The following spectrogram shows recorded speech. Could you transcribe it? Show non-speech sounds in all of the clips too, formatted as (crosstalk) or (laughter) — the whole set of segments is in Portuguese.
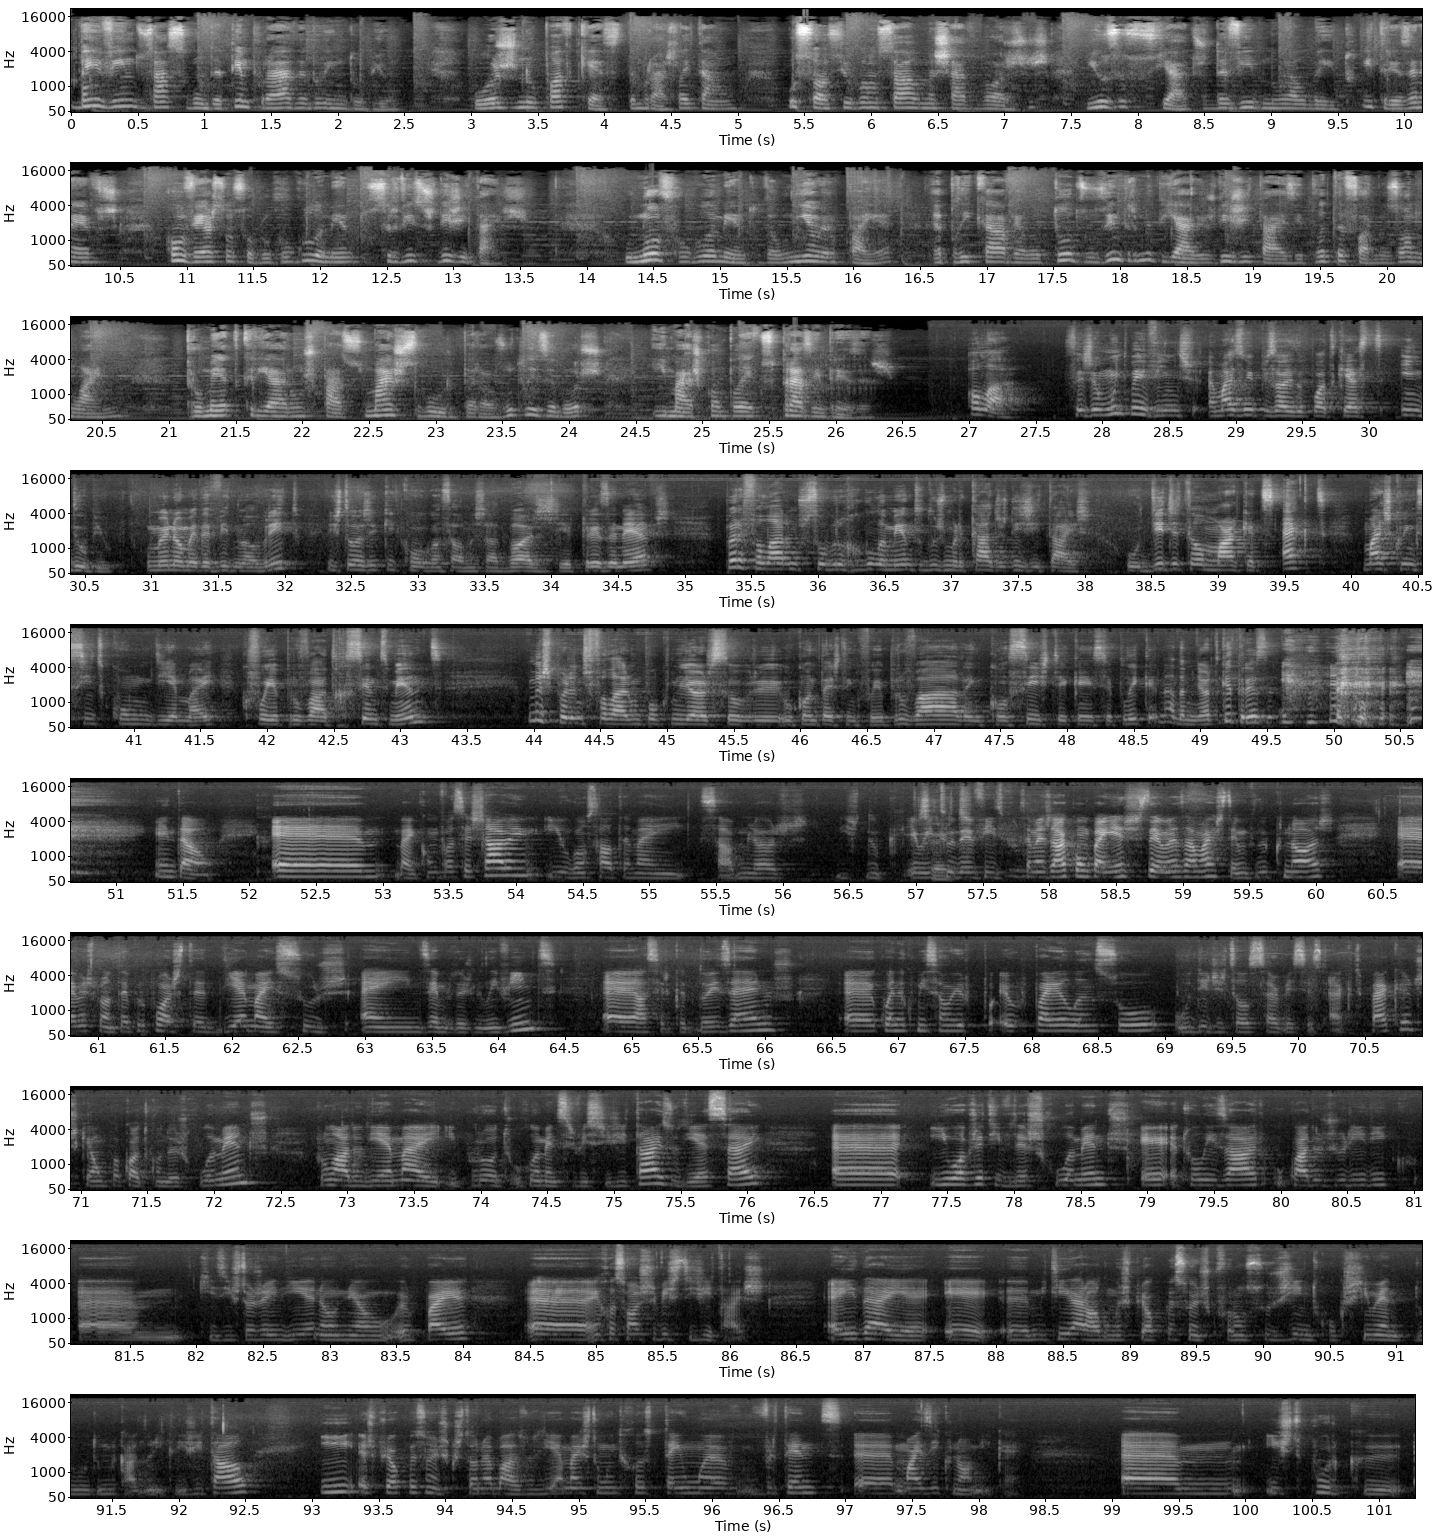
Bem-vindos à segunda temporada do Indúbio. Hoje, no podcast da Moraes Leitão, o sócio Gonçalo Machado Borges e os associados David Noel Brito e Teresa Neves conversam sobre o regulamento de serviços digitais. O novo regulamento da União Europeia, aplicável a todos os intermediários digitais e plataformas online, promete criar um espaço mais seguro para os utilizadores e mais complexo para as empresas. Olá, sejam muito bem-vindos a mais um episódio do podcast Indúbio. O meu nome é David Noel Brito e estou hoje aqui com o Gonçalo Machado Borges e a Teresa Neves para falarmos sobre o regulamento dos mercados digitais, o Digital Markets Act, mais conhecido como DMA, que foi aprovado recentemente. Mas para nos falar um pouco melhor sobre o contexto em que foi aprovado, em que consiste e quem se aplica, nada melhor do que a Teresa. (laughs) então, é, bem, como vocês sabem, e o Gonçalo também sabe melhor isto do que eu certo. e tu, David, porque também já acompanha estes temas há mais tempo do que nós. É, mas pronto, a proposta de EMA surge em dezembro de 2020, é, há cerca de dois anos, é, quando a Comissão Europeia lançou o Digital Services Act Package, que é um pacote com dois regulamentos, por um lado o DMA e por outro o Regulamento de Serviços Digitais, o DSA, uh, e o objetivo destes regulamentos é atualizar o quadro jurídico um, que existe hoje em dia na União Europeia uh, em relação aos serviços digitais. A ideia é uh, mitigar algumas preocupações que foram surgindo com o crescimento do, do, mercado único digital e as preocupações que estão na base do DMA estão muito, têm uma vertente uh, mais económica. Um, isto porque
